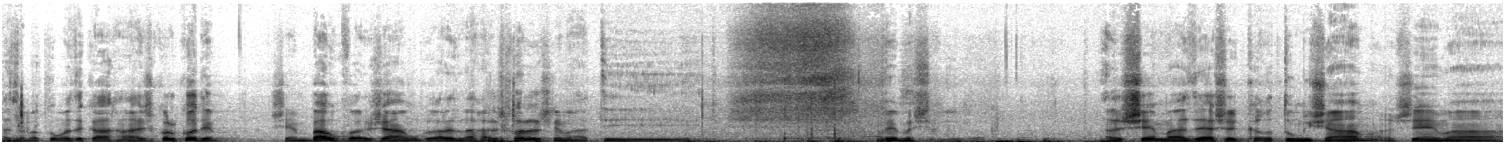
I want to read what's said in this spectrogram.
אז למקום הזה קרא נחל אשכול קודם. כשהם באו כבר לשם, הוא קרא לזה נחל אשכול על שם העתיד. ומש... על שם הזה אשר כרתו משם, על שם ה...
